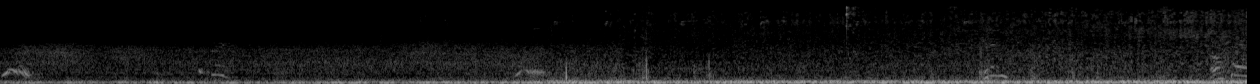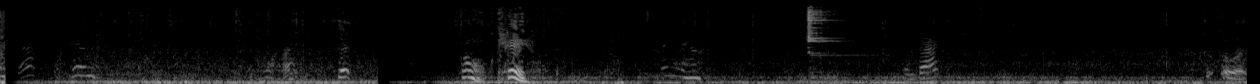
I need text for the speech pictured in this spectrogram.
Good. Okay. Good. In. Okay, back in. All right, sit. Okay. In there. And back. Good.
